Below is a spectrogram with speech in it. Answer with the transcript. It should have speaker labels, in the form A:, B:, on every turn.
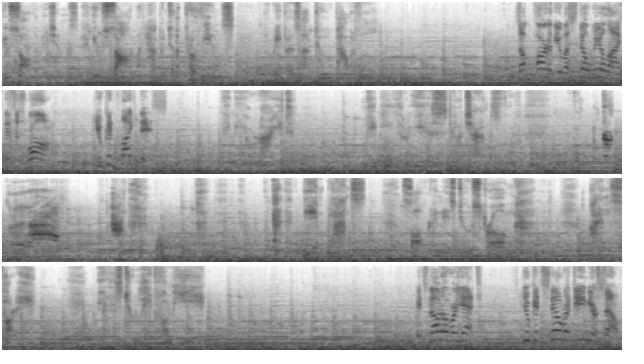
A: You saw the visions. You saw what happened to the Protheans. The Reapers are too powerful.
B: Some part of you must still realize this is wrong. You can fight this.
A: Maybe you're right. Maybe there is still a chance for. for. The implants. Sovereign is too strong.
B: It's not over yet. You can still redeem yourself.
